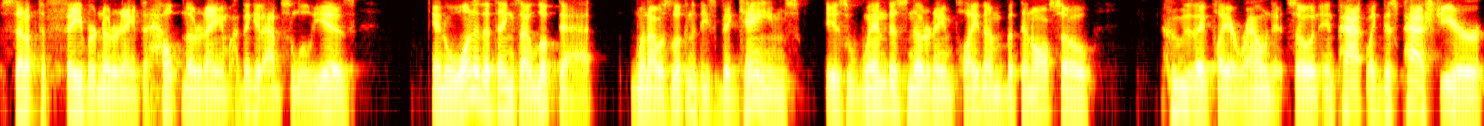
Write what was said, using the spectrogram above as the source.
set up to favor Notre Dame to help Notre Dame? I think it absolutely is. And one of the things I looked at when I was looking at these big games is when does Notre Dame play them, but then also who do they play around it? So in, Pat, like this past year,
